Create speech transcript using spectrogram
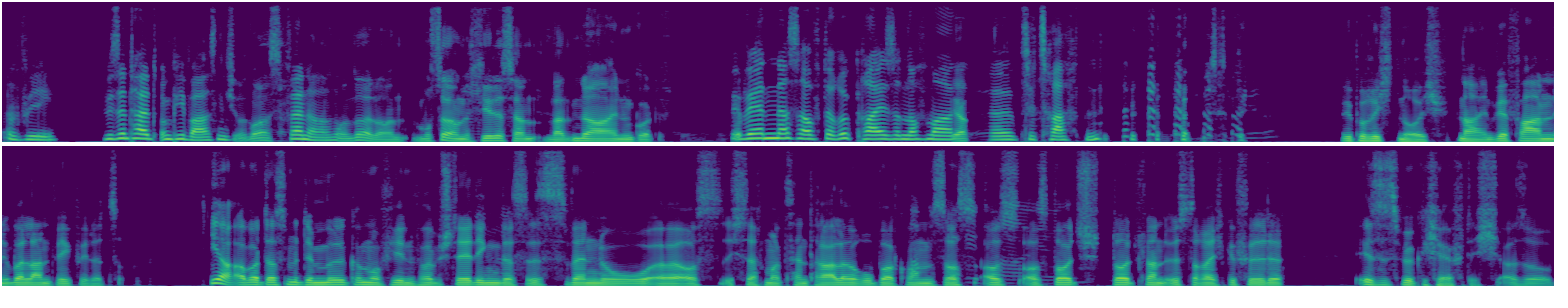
Irgendwie. Wir sind halt, irgendwie war es nicht unser. Keine Ahnung. Muss ja auch nicht jedes Land. Nein, um Gottes Wir werden das auf der Rückreise nochmal ja. äh, betrachten. wir berichten euch. Nein, wir fahren über Landweg wieder zurück. Ja, aber das mit dem Müll können wir auf jeden Fall bestätigen. Das ist, wenn du äh, aus, ich sag mal, Zentraleuropa kommst, aus, aus, aus Deutsch, Deutschland, Österreich, Gefilde, ist es wirklich heftig. Also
